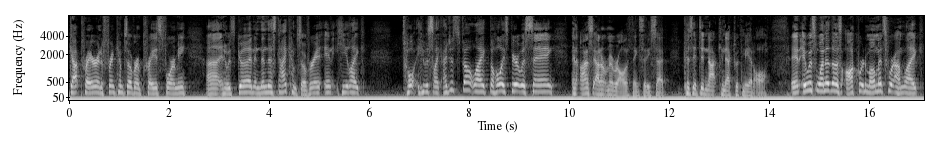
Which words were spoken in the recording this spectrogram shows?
got prayer, and a friend comes over and prays for me, uh, and it was good. And then this guy comes over, and, and he, like, told, he was like, I just felt like the Holy Spirit was saying, and honestly, I don't remember all the things that he said because it did not connect with me at all. And it was one of those awkward moments where I'm like,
